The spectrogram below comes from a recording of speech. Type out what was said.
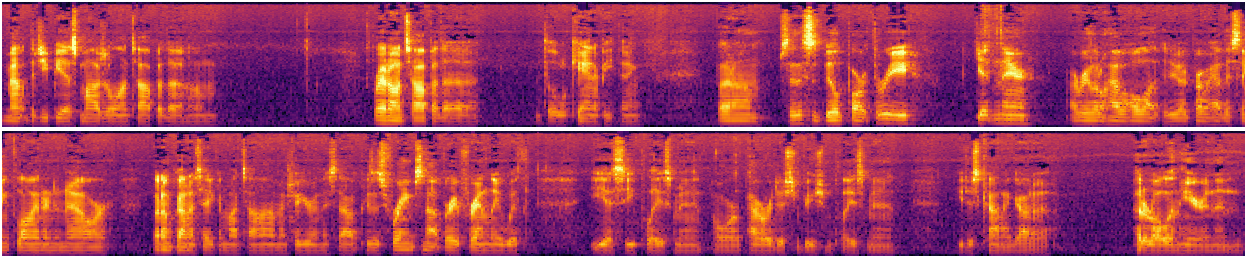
mount the GPS module on top of the um, right on top of the the little canopy thing. But um so this is build part three. Getting there. I really don't have a whole lot to do. I'd probably have this thing flying in an hour but I'm kind of taking my time and figuring this out because this frame's not very friendly with ESC placement or power distribution placement. You just kind of gotta put it all in here and then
